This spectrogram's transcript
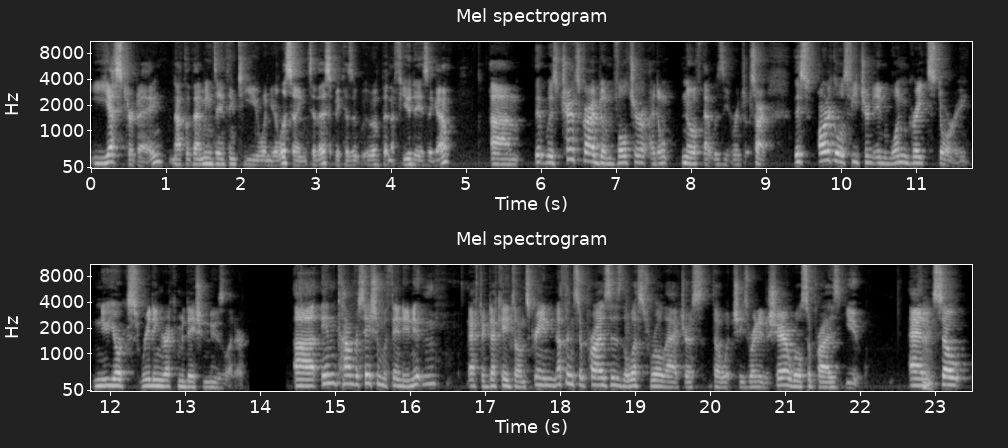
yesterday. Not that that means anything to you when you're listening to this, because it would have been a few days ago. Um, it was transcribed on Vulture. I don't know if that was the original. Sorry, this article was featured in One Great Story, New York's reading recommendation newsletter. Uh, in conversation with Thandie Newton, After decades on screen, nothing surprises the Westworld actress, though what she's ready to share will surprise you. And Hmm. so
